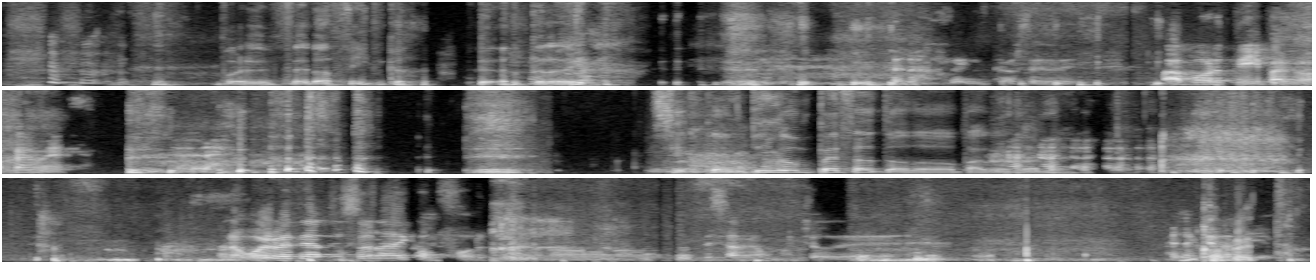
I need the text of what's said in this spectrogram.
por el 05 otro día. 05, sí, Va por ti, Paco Gémez. Sí, contigo empezó todo, Paco Gémez. Bueno, vuélvete a tu zona de confort, no, no te salgas mucho de. Correcto.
